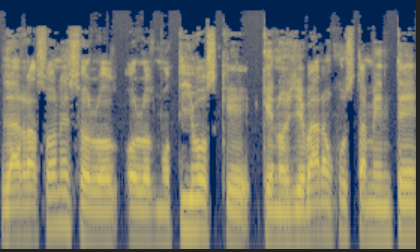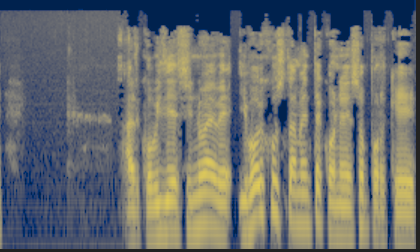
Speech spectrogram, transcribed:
las razones o los, o los motivos que, que, nos llevaron justamente al COVID-19. Y voy justamente con eso porque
